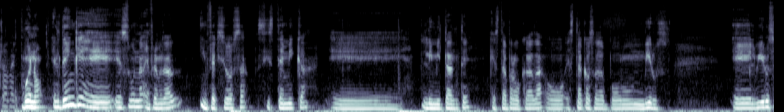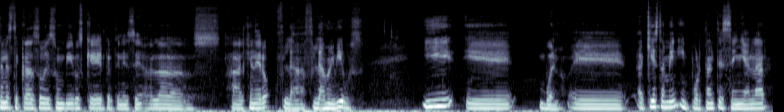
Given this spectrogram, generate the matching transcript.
Roberto. Bueno, el dengue eh, es una enfermedad infecciosa, sistémica, eh, limitante, que está provocada o está causada por un virus. El virus en este caso es un virus que pertenece al género fla, Flamivirus. Y bueno, aquí es también importante señalar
